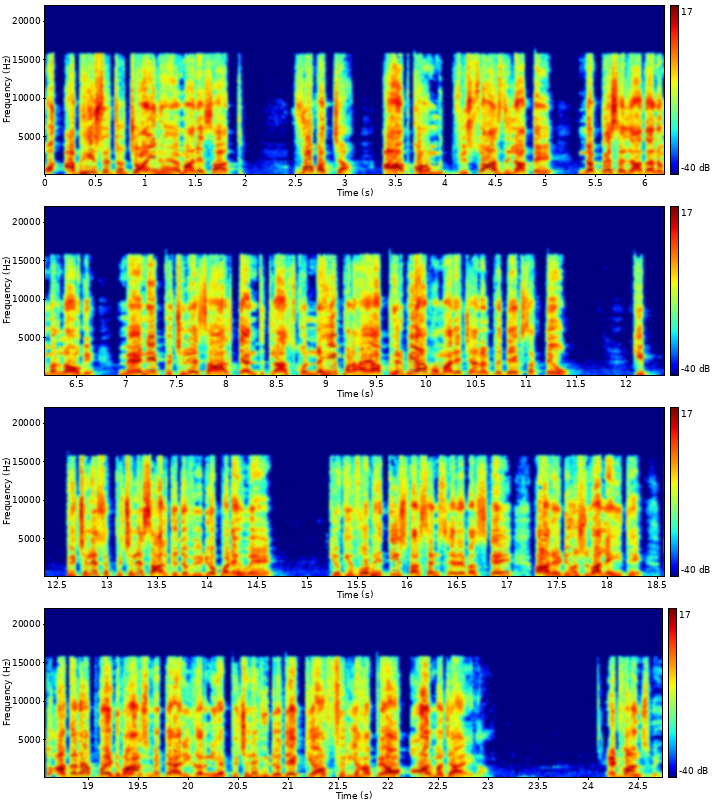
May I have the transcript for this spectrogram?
और अभी से जो ज्वाइन है हमारे साथ, वो बच्चा आपको हम विश्वास दिलाते हैं, नब्बे से ज़्यादा नंबर लाओगे। मैंने पिछले साल टेंथ क्लास को नहीं पढ़ाया, फिर भी आप हमारे चैनल पे देख सकते हो कि पिछले से पिछले साल के जो वीडियो पड़े हुए हैं, क्योंकि वो भी तीस परसेंट सिलेबस के रिड्यूस्ड वाले ही थे। तो अगर आपको एडवांस में तैयारी करनी है, पिछले वीडियो देख के आओ, फिर यहाँ पे आओ, और मज़ा आएगा। एडवांस में।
